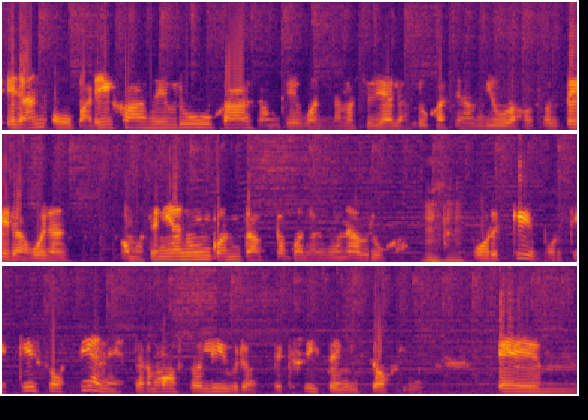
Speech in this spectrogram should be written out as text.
eran o parejas de brujas, aunque bueno, la mayoría de las brujas eran viudas o solteras o eran, como tenían un contacto con alguna bruja. ¿Por qué? Porque ¿qué sostiene este hermoso libro sexista y misógino? Em,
